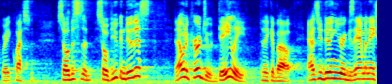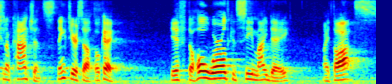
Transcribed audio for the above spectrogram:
Great question. So, this is a, so if you can do this, and I would encourage you daily to think about, as you're doing your examination of conscience, think to yourself, okay, if the whole world could see my day, my thoughts,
